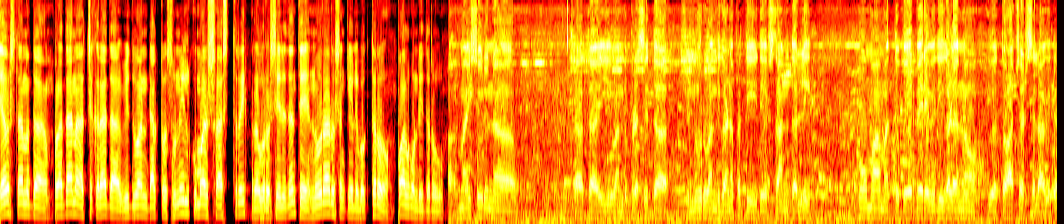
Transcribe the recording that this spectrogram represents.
ದೇವಸ್ಥಾನದ ಪ್ರಧಾನ ಅರ್ಚಕರಾದ ವಿದ್ವಾನ್ ಡಾಕ್ಟರ್ ಸುನೀಲ್ ಕುಮಾರ್ ಶಾಸ್ತ್ರಿ ರವರು ಸೇರಿದಂತೆ ನೂರಾರು ಸಂಖ್ಯೆಯಲ್ಲಿ ಭಕ್ತರು ಪಾಲ್ಗೊಂಡಿದ್ದರು. ಮೈಸೂರಿನ ಖ್ಯಾತ ಈ ಒಂದು ಪ್ರಸಿದ್ಧ ಶ್ರೀ ನೂರು ಒಂದು ಗಣಪತಿ ದೇವಸ್ಥಾನದಲ್ಲಿ ಹೋಮ ಮತ್ತು ಬೇರೆ ಬೇರೆ ವಿಧಿಗಳನ್ನು ಇವತ್ತು ಆಚರಿಸಲಾಗಿದೆ.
